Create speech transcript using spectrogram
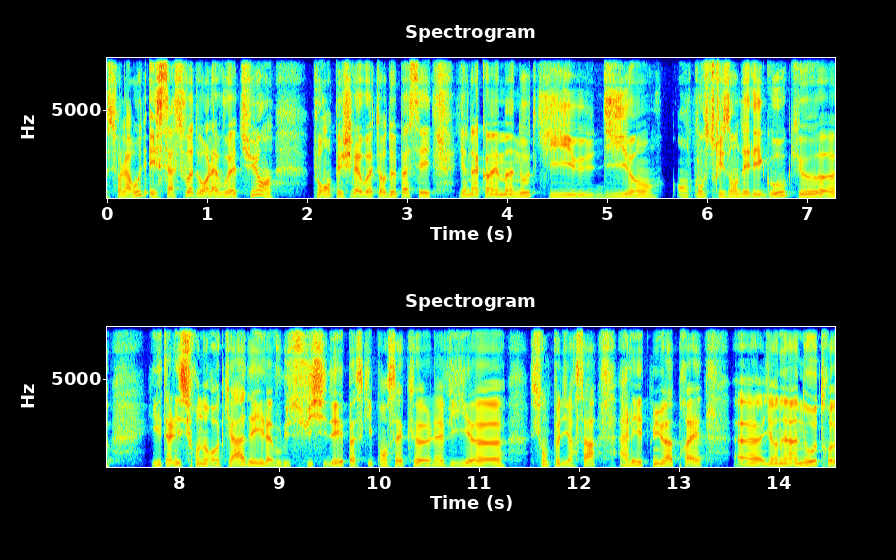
sur la route et s'assoit devant la voiture pour empêcher la voiture de passer. Il y en a quand même un autre qui dit en, construisant des Legos que euh, il est allé sur une rocade et il a voulu se suicider parce qu'il pensait que la vie, euh, si on peut dire ça, allait être mieux après. Euh, il y en a un autre,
